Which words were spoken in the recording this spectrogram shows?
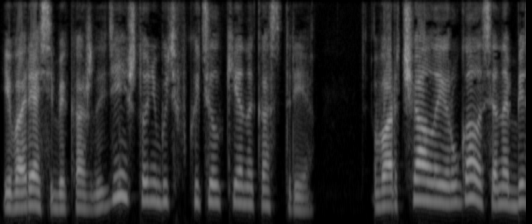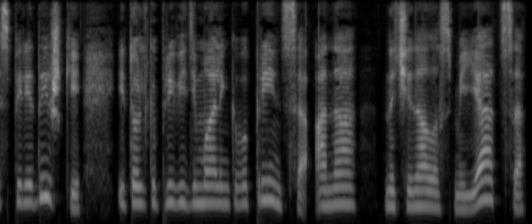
и варя себе каждый день что-нибудь в котелке на костре. Ворчала и ругалась она без передышки, и только при виде маленького принца она начинала смеяться,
